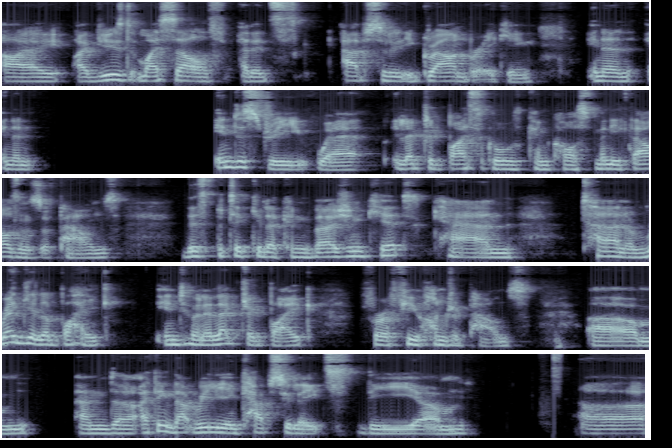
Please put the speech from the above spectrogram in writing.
I I've used it myself, and it's absolutely groundbreaking in an in an industry where electric bicycles can cost many thousands of pounds, this particular conversion kit can turn a regular bike into an electric bike for a few hundred pounds. Um, and uh, I think that really encapsulates the um, uh,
